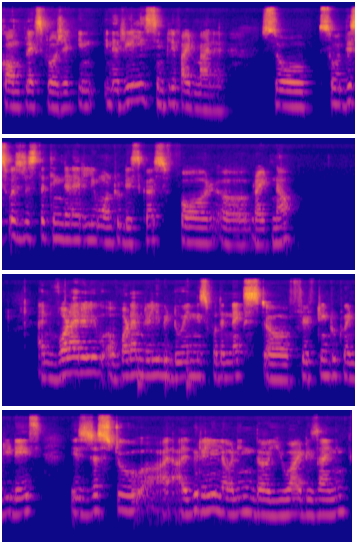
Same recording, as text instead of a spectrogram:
complex project in in a really simplified manner so so this was just the thing that i really want to discuss for uh, right now and what i really uh, what i'm really be doing is for the next uh, 15 to 20 days is just to uh, i'll be really learning the ui designing.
